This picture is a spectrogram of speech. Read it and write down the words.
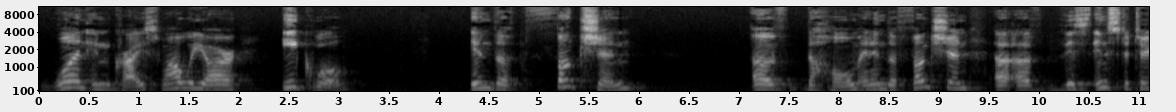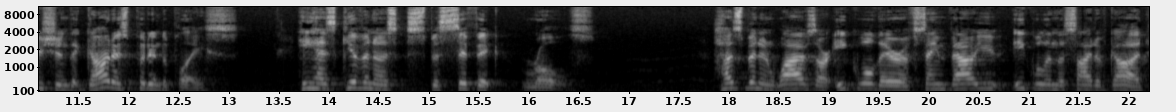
one in Christ, while we are equal in the function of the home and in the function uh, of this institution that God has put into place, He has given us specific roles. Husband and wives are equal, they are of same value, equal in the sight of God,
